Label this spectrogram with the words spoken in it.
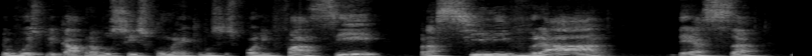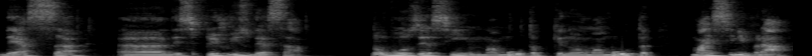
eu vou explicar para vocês como é que vocês podem fazer para se livrar dessa, dessa, uh, desse prejuízo, dessa, não vou dizer assim uma multa, porque não é uma multa, mas se livrar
